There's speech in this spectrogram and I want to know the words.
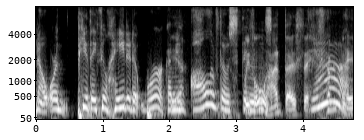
know, or they feel hated at work. I mean, all of those things. We've all had those things. Yeah,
